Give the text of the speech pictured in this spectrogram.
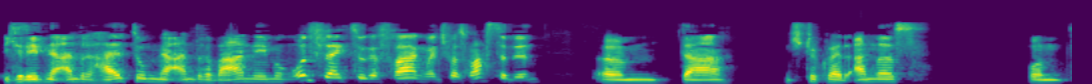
ich erlebe eine andere Haltung, eine andere Wahrnehmung und vielleicht sogar fragen, Mensch, was machst du denn? Ähm, da ein Stück weit anders und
